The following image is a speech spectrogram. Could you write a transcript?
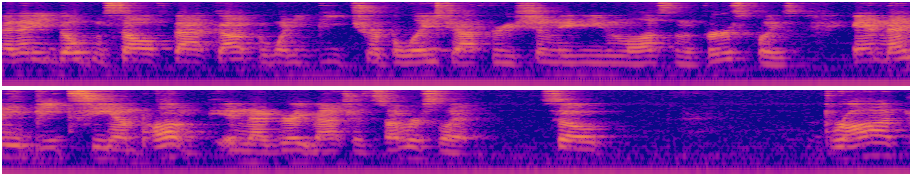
And then he built himself back up when he beat Triple H after he shouldn't have even lost in the first place. And then he beat CM Punk in that great match at SummerSlam. So Brock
